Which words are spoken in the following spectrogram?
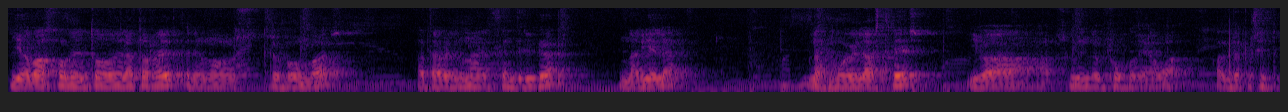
y abajo de todo de la torre tenemos tres bombas a través de una excéntrica, una biela, las mueve las tres y va subiendo el flujo de agua al depósito.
